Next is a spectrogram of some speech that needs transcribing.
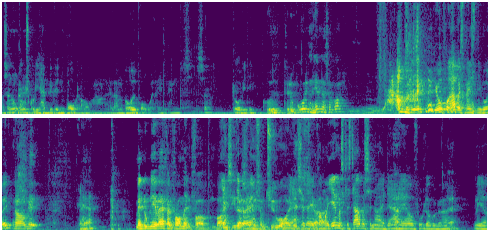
Og så nogle gange skulle de have bygget en bro derover, eller en bådebro eller et eller andet. Så, så gjorde vi det. Gud, kan du bruge dine hænder så godt? Ja, det var på arbejdsmandsniveau, ikke? Nå, okay. Ja. ja. Men du bliver i hvert fald formand for Vojens Ja, ja, Idrætsforening som 20-årig. Ja, så da jeg kommer er- hjem og skal starte på scenariet, der har jeg jo fuldt op at gøre Ja. Med at...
